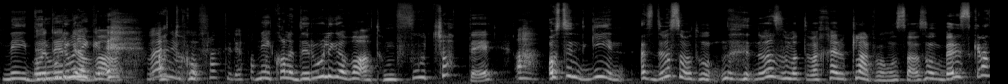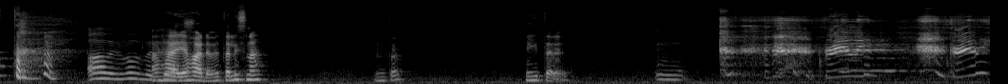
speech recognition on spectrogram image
Nej, det, Och det roliga, roliga- var... Vad är det Att vi kom hon- fram till? Jag fattar Nej, kolla det roliga var att hon fortsatte. Ah. Och sen alltså det var som att hon, det var som att det var självklart vad hon sa, så hon började skratta. Ja, men det var väl Ah, det. här, jag har det, vänta lyssna. Vänta. Jag hittade det. Mm. Really? Really?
